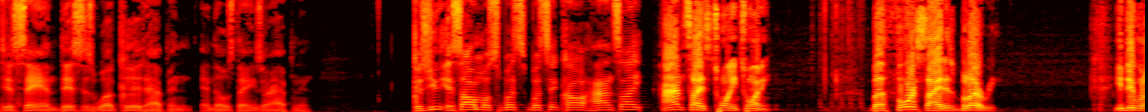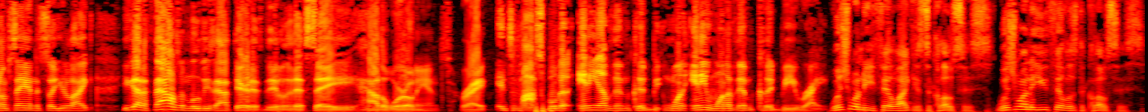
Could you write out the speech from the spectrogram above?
just saying this is what could happen and those things are happening? Because you, it's almost what's what's it called? Hindsight. hindsight's twenty twenty, but foresight is blurry. You dig what I'm saying? So you're like, you got a thousand movies out there that that say how the world ends, right? It's possible that any of them could be one. Any one of them could be right. Which one do you feel like is the closest? Which one do you feel is the closest?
